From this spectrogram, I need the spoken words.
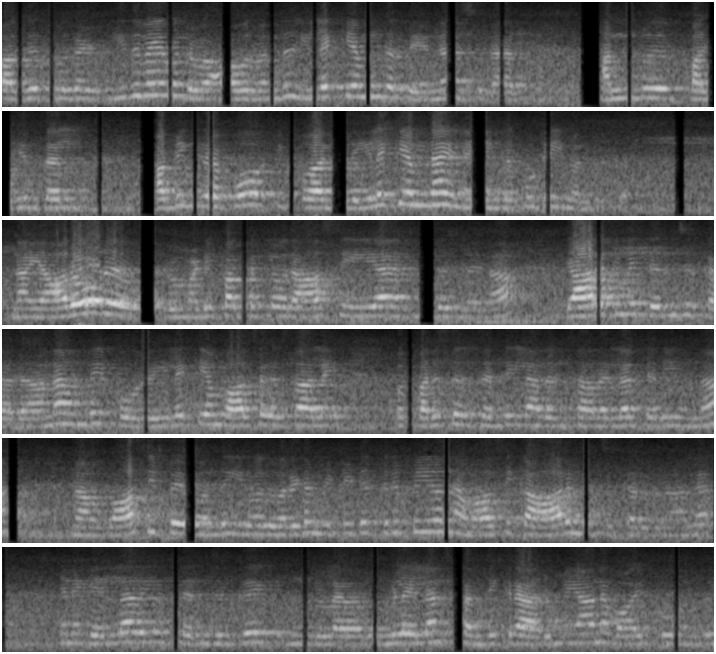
பகிர்வுகள் இதுவே ஒரு அவர் வந்து இலக்கியம்ங்கிறது என்ன சொல்றார்? அன்பு பகிர்தல் அப்படிங்கிறப்போ இப்போ அந்த இலக்கியம் தான் என்னை நான் யாரோ ஒரு ஒரு மடிப்பாக்கத்தில் ஒரு ஆசையாக இருந்ததுன்னா யாருக்குமே தெரிஞ்சிருக்காது. ஆனால் வந்து இப்போ ஒரு இலக்கியம் வாசக சாலை இப்போ பரிசல் செந்தில்நாதன் சார் எல்லாம் தெரியும்னா நான் வாசிப்பை வந்து இருபது வருடம் விட்டுட்டு திருப்பியும் நான் வாசிக்க ஆரம்பிச்சிருக்கிறதுனால எனக்கு எல்லாரையும் தெரிஞ்சிருக்கு. உங்களை உங்களை எல்லாம் சந்திக்கிற அருமையான வாய்ப்பு வந்து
